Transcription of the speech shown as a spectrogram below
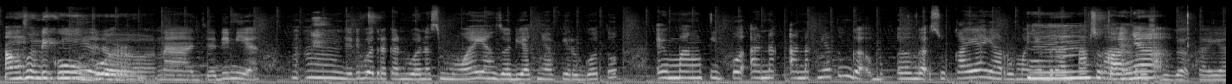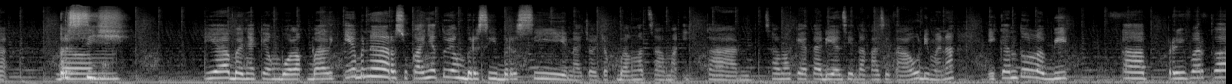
Langsung Iya dikubur. dong. Nah, jadi nih ya. mm-mm, jadi buat rekan buana semua yang zodiaknya Virgo tuh emang tipe anak-anaknya tuh nggak eh, nggak suka ya yang rumahnya Hmm, berantakan sukanya terus juga kayak Bersih. Iya banyak yang bolak-balik. Iya benar, sukanya tuh yang bersih-bersih. Nah, cocok banget sama ikan. Sama kayak tadi yang Sinta kasih tahu di mana ikan tuh lebih eh, prefer ke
